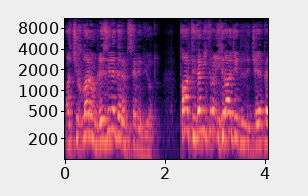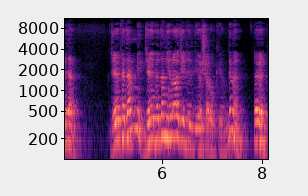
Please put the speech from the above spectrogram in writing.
Açıklarım, rezil ederim seni diyordu. Partiden ihra- ihraç edildi CHP'den. CHP'den mi? CHP'den ihraç edildi Yaşar Okuyan değil mi? Evet.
